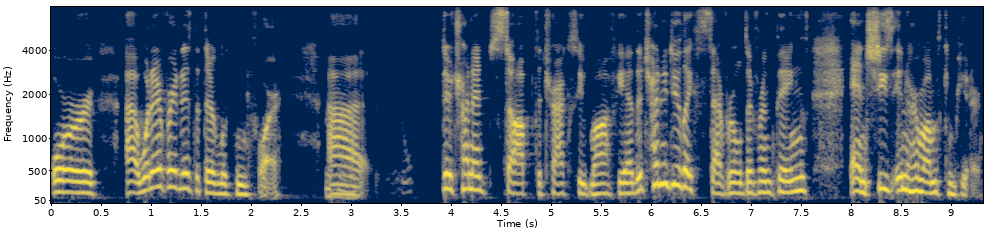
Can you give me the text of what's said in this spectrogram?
or uh, whatever it is that they're looking for. Uh, they're trying to stop the tracksuit mafia. They're trying to do like several different things, and she's in her mom's computer.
